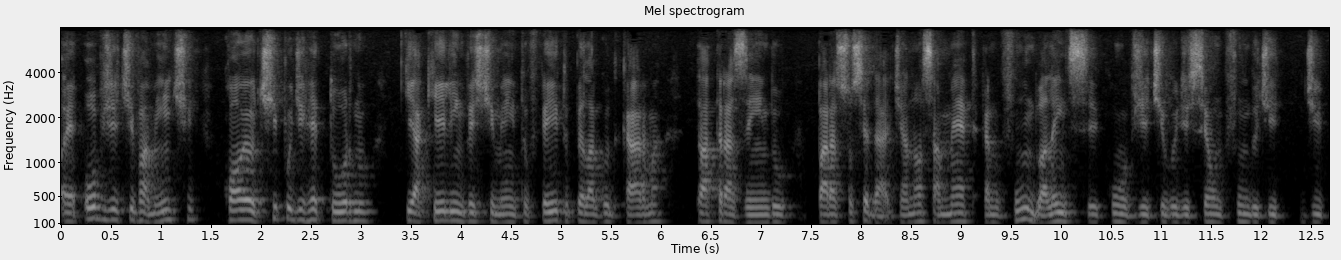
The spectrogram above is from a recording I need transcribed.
é, objetivamente qual é o tipo de retorno que aquele investimento feito pela Good Karma está trazendo para a sociedade. A nossa métrica, no fundo, além de ser com o objetivo de ser um fundo de, de,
